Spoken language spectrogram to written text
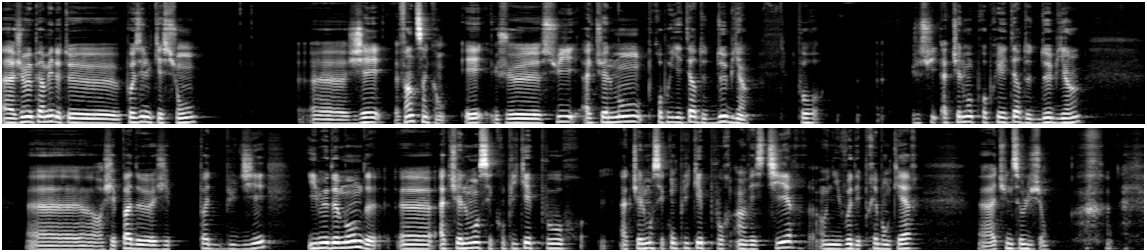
Euh, je me permets de te poser une question. Euh, j'ai 25 ans et je suis actuellement propriétaire de deux biens. Pour... Je suis actuellement propriétaire de deux biens. Euh, j'ai pas de pas de budget. Il me demande actuellement c'est compliqué pour actuellement c'est compliqué pour investir au niveau des prêts bancaires. As-tu une solution?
